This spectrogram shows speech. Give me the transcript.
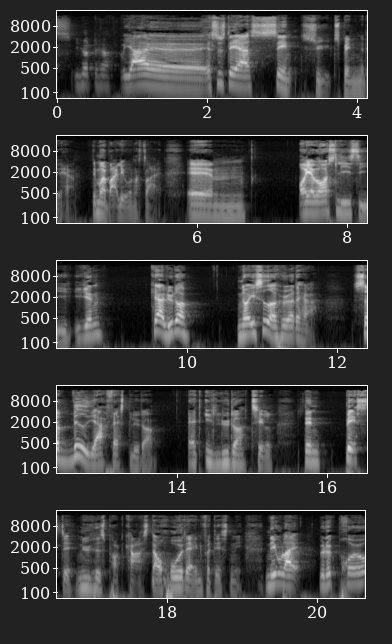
Destiny øh, I hørte det her. Jeg, øh, jeg synes, det er sindssygt spændende, det her. Det må jeg bare lige understrege. Øhm, og jeg vil også lige sige igen, kære lytter, når I sidder og hører det her, så ved jeg fast lytter, at I lytter til den bedste nyhedspodcast, der overhovedet er inden for Destiny. Nikolaj, vil du ikke prøve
